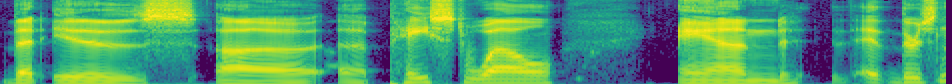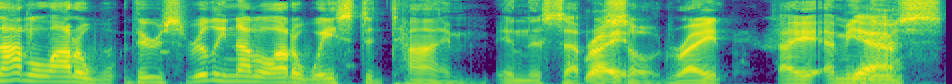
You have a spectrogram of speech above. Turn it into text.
that is uh, uh, paced well, and uh, there's not a lot of there's really not a lot of wasted time in this episode, right? I, I mean, Yeah. there's.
